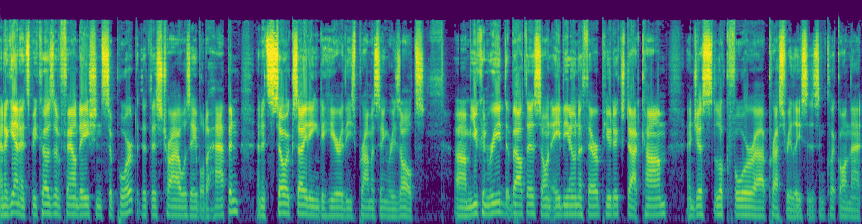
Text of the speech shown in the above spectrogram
And again, it's because of Foundation support that this trial was able to happen, and it's so exciting to hear these promising results. Um, you can read about this on abeonatherapeutics.com and just look for uh, press releases and click on that.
